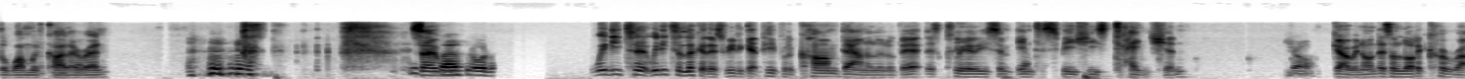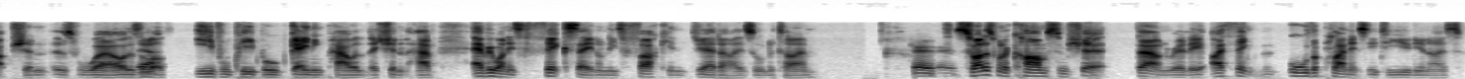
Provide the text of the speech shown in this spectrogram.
the one with Kylo Ren. so we need to we need to look at this. We need to get people to calm down a little bit. There's clearly some interspecies tension sure. going on. There's a lot of corruption as well. There's yeah. a lot of evil people gaining power that they shouldn't have. Everyone is fixated on these fucking Jedi's all the time. True. So I just want to calm some shit down. Really, I think all the planets need to unionize.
